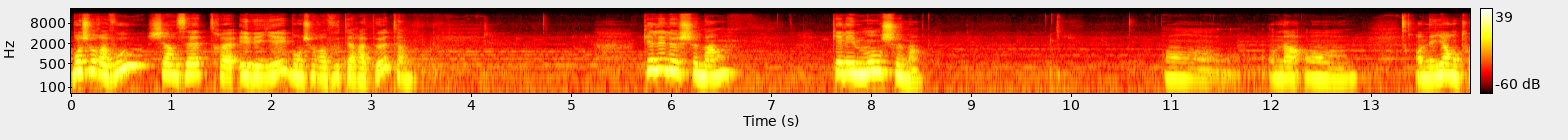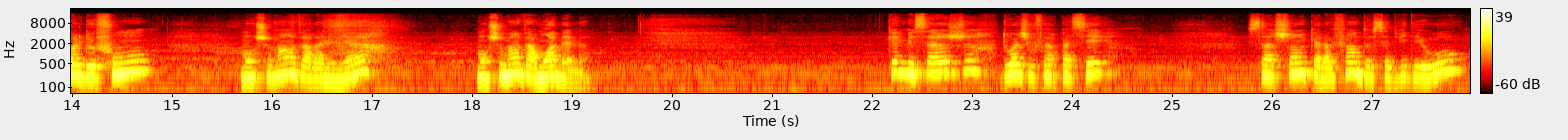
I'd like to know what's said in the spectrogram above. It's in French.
Bonjour à vous, chers êtres éveillés, bonjour à vous, thérapeutes. Quel est le chemin? Quel est mon chemin? En, en ayant en toile de fond mon chemin vers la lumière, mon chemin vers moi-même. Quel message dois-je vous faire passer Sachant qu'à la fin de cette vidéo,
